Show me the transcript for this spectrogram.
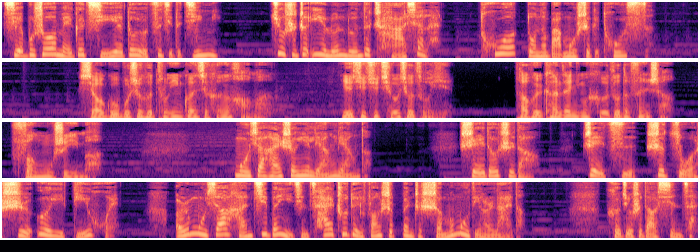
且不说每个企业都有自己的机密，就是这一轮轮的查下来，拖都能把穆氏给拖死。小姑不是和左印关系很好吗？也许去求求左印，他会看在你们合作的份上，放穆氏一马。穆萧寒声音凉凉的。谁都知道，这次是左氏恶意诋毁，而穆萧寒基本已经猜出对方是奔着什么目的而来的。可就是到现在，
